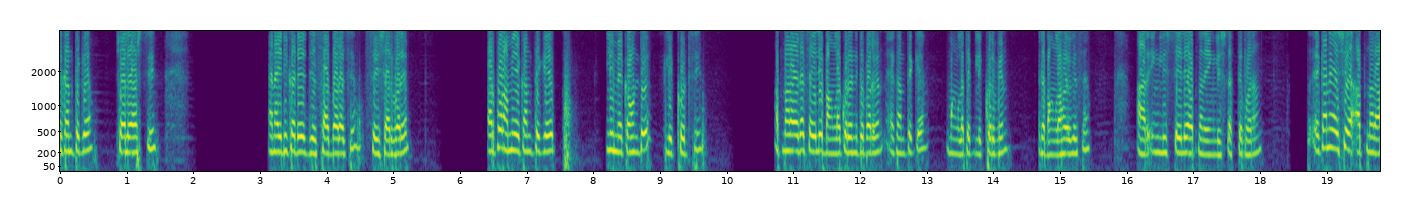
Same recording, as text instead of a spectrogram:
এখান থেকে চলে আসছি। এনআইডি কার্ডের যে সার্ভার আছে, সেই সার্ভারে তারপর আমি এখান থেকে ক্লিম অ্যাকাউন্টে ক্লিক করছি। আপনারা এটা চাইলে বাংলা করে নিতে পারবেন। এখান থেকে বাংলাতে ক্লিক করবেন। এটা বাংলা হয়ে গেছে। আর ইংলিশ চাইলে আপনারা ইংলিশ রাখতে পারেন। তো এখানে এসে আপনারা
